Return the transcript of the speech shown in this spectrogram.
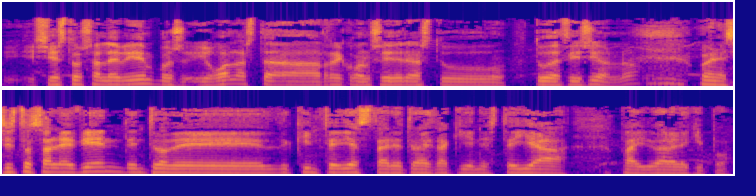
Y si esto sale bien, pues igual hasta reconsideras tu, tu decisión, ¿no? Bueno, si esto sale bien, dentro de 15 días estaré otra vez aquí en Estella para ayudar al equipo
